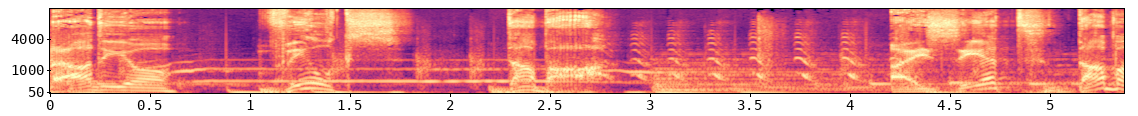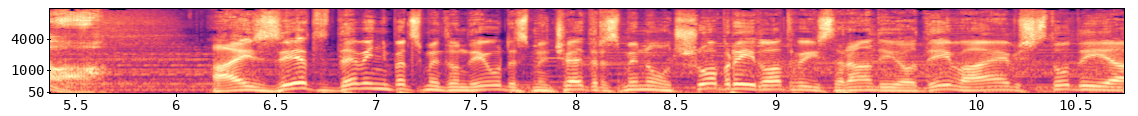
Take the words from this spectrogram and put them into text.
Radio Wolks dabā. Aiziet dabā! Aiziet 19,24 minūtes. Šobrīd Latvijas Rādio 2 aivis studijā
